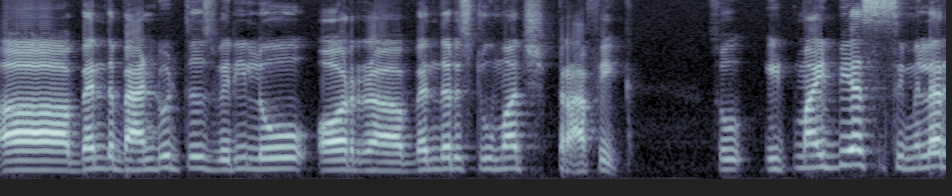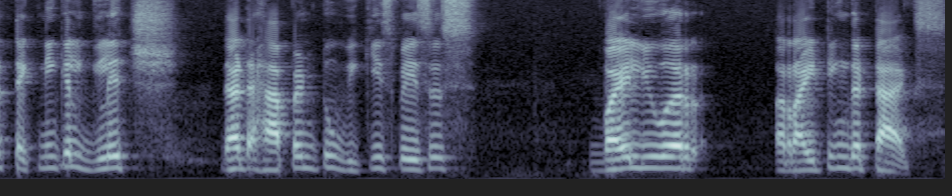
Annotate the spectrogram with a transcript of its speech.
uh, when the bandwidth is very low or uh, when there is too much traffic. So it might be a similar technical glitch that happened to wiki spaces while you were writing the tags.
